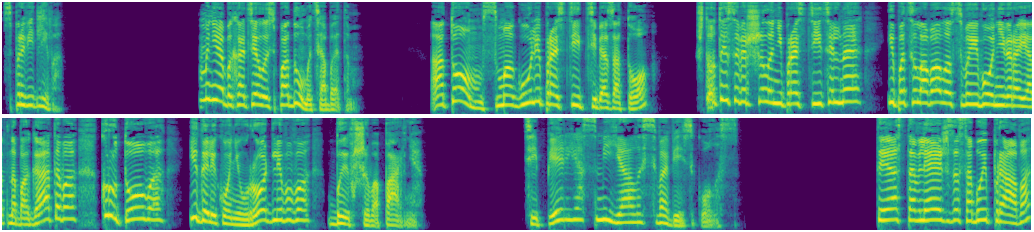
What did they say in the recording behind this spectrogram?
Справедливо. Мне бы хотелось подумать об этом. О том, смогу ли простить тебя за то, что ты совершила непростительное и поцеловала своего невероятно богатого, крутого и далеко не уродливого бывшего парня. Теперь я смеялась во весь голос. Ты оставляешь за собой право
